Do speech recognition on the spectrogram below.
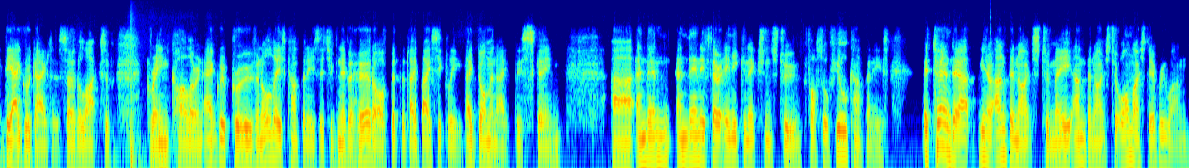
the, aggregators, so the likes of GreenCollar and AgriProve and all these companies that you've never heard of, but that they basically they dominate this scheme. Uh, and then and then if there are any connections to fossil fuel companies, it turned out, you know, unbeknownst to me, unbeknownst to almost everyone,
